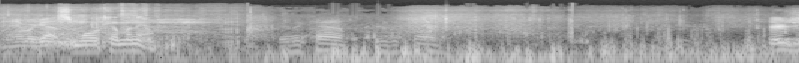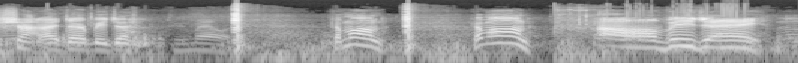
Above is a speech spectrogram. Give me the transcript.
then we got some more coming in. Here they come. Here they come. There's your shot right there, BJ. Two mallards. Come on. Come on. Oh, BJ.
